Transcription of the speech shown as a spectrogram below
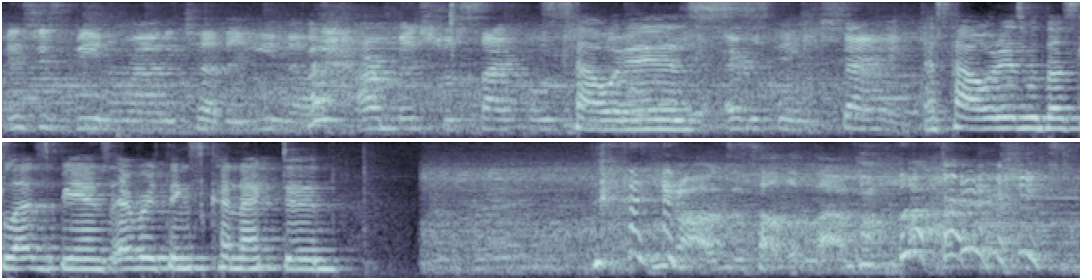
It's just being around each other, you know. Our menstrual cycles. That's how it know, is. Everything's the same. That's how it is with us lesbians. Everything's connected. you know, I'll just tell them that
